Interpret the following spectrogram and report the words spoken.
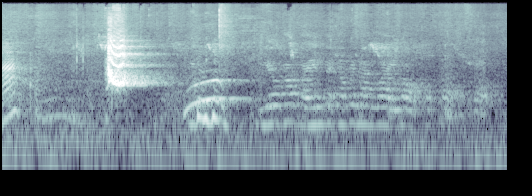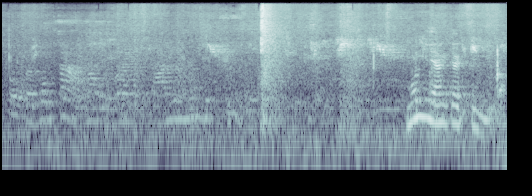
ฮะมุนยังจะกี่วะ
